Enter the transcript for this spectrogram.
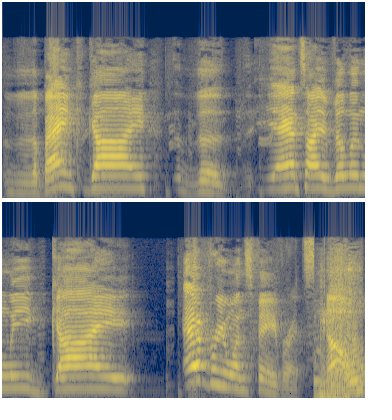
the bank guy, the anti-villain league guy, everyone's favorites. No,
